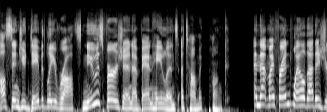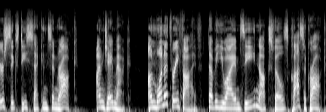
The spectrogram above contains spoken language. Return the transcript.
I'll send you David Lee Roth's newest version of Van Halen's Atomic Punk. And that, my friend, well, that is your 60 Seconds in Rock. I'm J Mac on 1035 WIMZ Knoxville's Classic Rock.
